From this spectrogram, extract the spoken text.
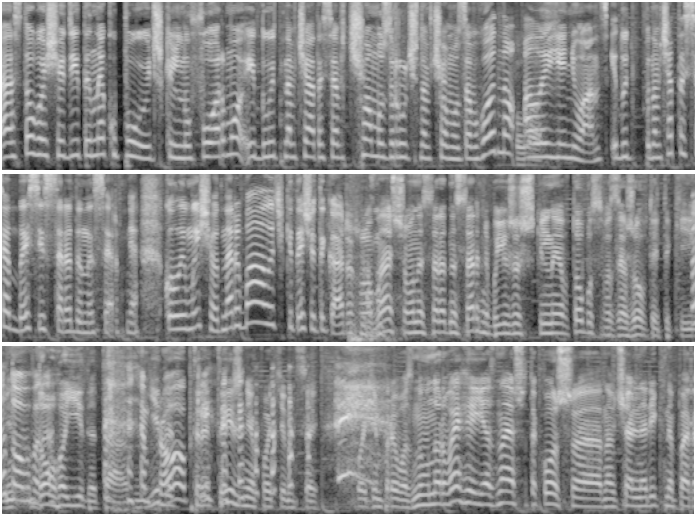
е, з того, що діти не купують шкільну форму, ідуть навчатися в чому зручно, в чому завгодно, Клас. але є нюанс. Ідуть навчатися десь із середини серпня, коли ми ще от на рибалочки, те, що ти кажеш, Рома. Знаєш, що вони середини серпня, бо їх же ж шкільний автобус везе жовтий такий. Ну, він довго, довго їде, так. Їде Пробки. три тижні, потім цей потім привоз. Ну в Норвегії я знаю, що також е, навчальний рік не 1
